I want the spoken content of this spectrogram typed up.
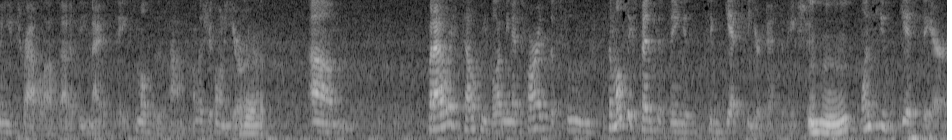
when you travel outside of the United States most of the time, unless you're going to Europe. Europe. Um, but I always tell people, I mean, as far as the food, the most expensive thing is to get to your destination. Mm-hmm. Once you get there,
